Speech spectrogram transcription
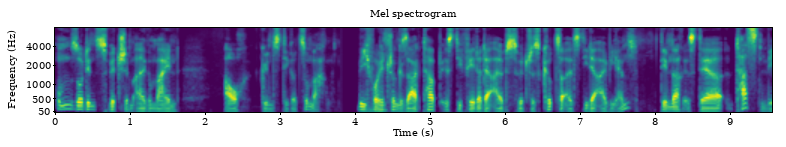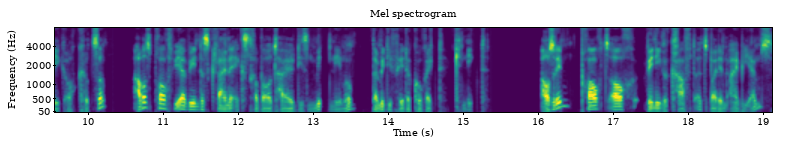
um so den Switch im Allgemeinen auch günstiger zu machen. Wie ich vorhin schon gesagt habe, ist die Feder der Alps Switches kürzer als die der IBMs. Demnach ist der Tastenweg auch kürzer aber es braucht wie erwähnt das kleine Extrabauteil, diesen Mitnehmer, damit die Feder korrekt knickt. Außerdem braucht es auch weniger Kraft als bei den IBMs.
